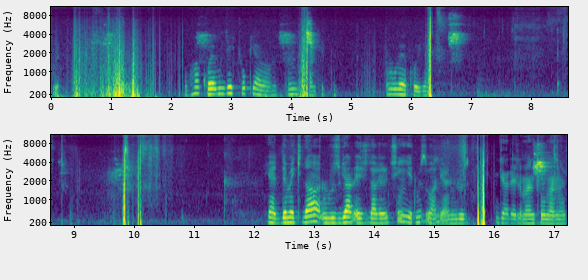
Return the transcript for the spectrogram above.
şöyle. Oha koyabilecek çok yer varmış. Şimdi fark ettim. Ben buraya koyacağım. Ya demek ki daha rüzgar ejderleri için yerimiz var yani rüzgar elementi olanlar.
